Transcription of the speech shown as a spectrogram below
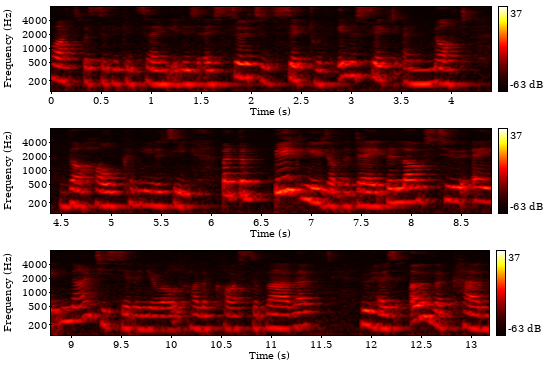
quite specific in saying it is a certain sect within a sect and not the whole community. But the big news of the day belongs to a 97 year old Holocaust survivor who has overcome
